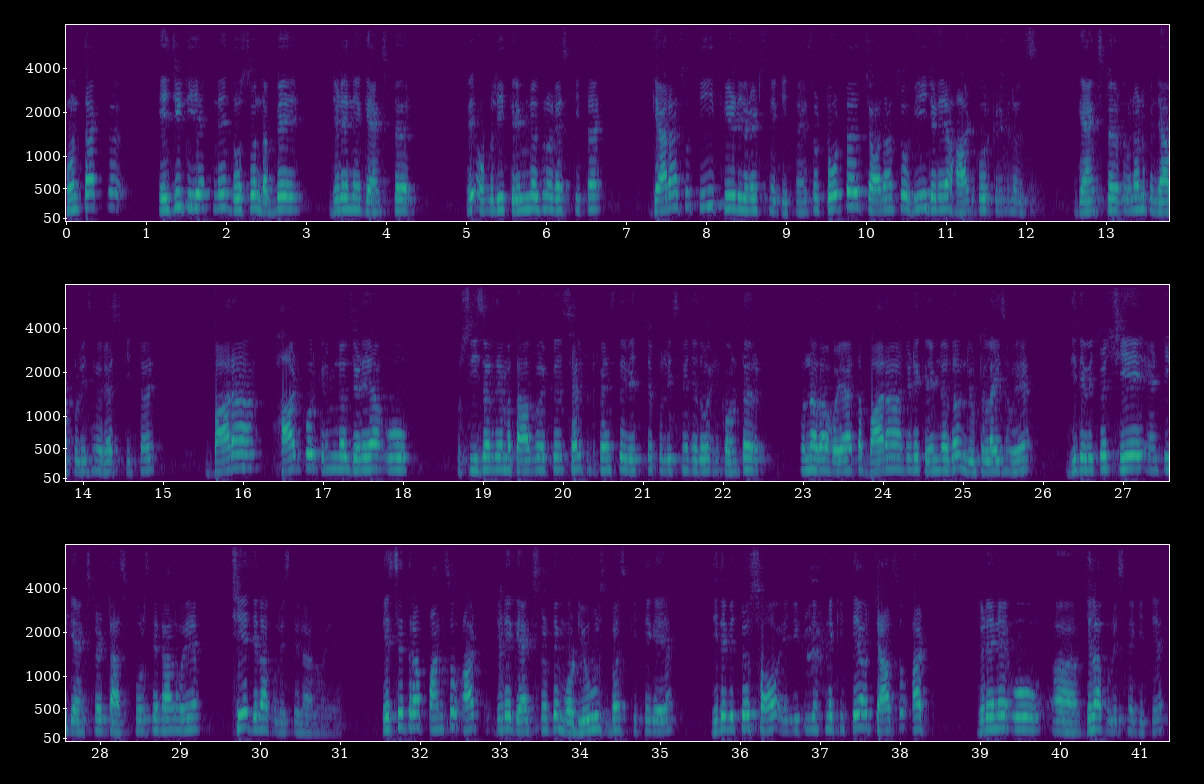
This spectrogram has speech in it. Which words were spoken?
ਹੁਣ ਤੱਕ AGTF ਨੇ 290 ਜਿਹੜੇ ਨੇ ਗੈਂਗਸਟਰ ਓਬਲੀਕ ਕ੍ਰਿਮੀਨਲਸ ਨੂੰ ਅਰੈਸਟ ਕੀਤਾ ਹੈ। 1130 ਫੀਲਡ ਯੂਨਿਟਸ ਨੇ ਕੀਤਾ ਹੈ। ਸੋ ਟੋਟਲ 1420 ਜਿਹੜੇ ਆ ਹਾਰਡਕੋਰ ਕ੍ਰਿਮੀਨਲਸ, ਗੈਂਗਸਟਰਸ, ਉਹਨਾਂ ਨੂੰ ਪੰਜਾਬ ਪੁਲਿਸ ਨੇ ਅਰੈਸਟ ਕੀਤਾ ਹੈ। 12 ਹਾਰਡਕੋਰ ਕ੍ਰਿਮੀਨਲ ਜਿਹੜੇ ਆ, ਉਹ ਪ੍ਰੋਸੀਜਰ ਦੇ ਮੁਤਾਬਕ ਸੈਲਫ ਡਿਫੈਂਸ ਦੇ ਵਿੱਚ ਪੁਲਿਸ ਨੇ ਜਦੋਂ ਇਨਕਾਊਂਟਰ ਉਹਨਾਂ ਦਾ ਹੋਇਆ, ਤਾਂ 12 ਜਿਹੜੇ ਕ੍ਰਿਮੀਨਲਸ ਆ, ਉਹ ਨਿਊਟਰਲਾਈਜ਼ ਹੋਏ ਆ, ਜਿਹਦੇ ਵਿੱਚੋਂ 6 ਐਂਟੀ ਗੈਂਗਸਟਰ ਟਾਸਕ ਫੋਰਸ ਦੇ ਨਾਲ ਹੋਏ ਆ। 6 ਜ਼ਿਲ੍ਹਾ ਪੁਲਿਸ ਦੇ ਨਾਲ ਹੋਏ ਆ। ਇਸੇ ਤਰ੍ਹਾਂ 508 ਜਿਹੜੇ ਗੈਂਗਸਟਰ ਦੇ ਮੋਡਿਊਲਸ ਬਸਟ ਕੀਤੇ ਗਏ ਆ, ਜਿਹਦੇ ਵਿੱਚੋਂ 100 AGTF ਨੇ ਕੀਤੇ ਆ ਔਰ 408 ਜਿਹੜੇ ਨੇ ਉਹ ਜ਼ਿਲ੍ਹਾ ਪੁਲਿਸ ਨੇ ਕੀਤੇ ਆ।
